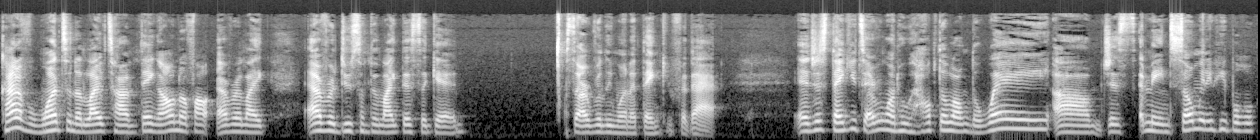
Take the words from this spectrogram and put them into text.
kind of once in a lifetime thing. I don't know if I'll ever, like, ever do something like this again. So I really want to thank you for that. And just thank you to everyone who helped along the way. Um, just, I mean, so many people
